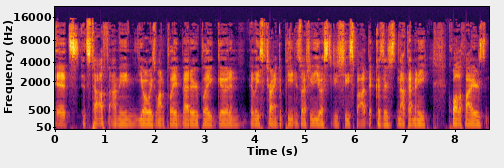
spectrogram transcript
it's it's tough. I mean, you always want to play better, play good, and at least try and compete, especially the USDGC spot, because there's not that many qualifiers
